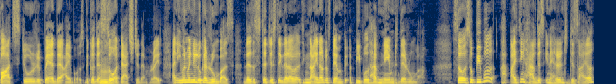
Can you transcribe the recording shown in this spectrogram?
parts to repair their Aibos because they're Hmm. so attached to them, right? And even when you look at Roombas, there's a statistic that I think nine out of ten people have named their Roomba. So, so people, I think, have this inherent desire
